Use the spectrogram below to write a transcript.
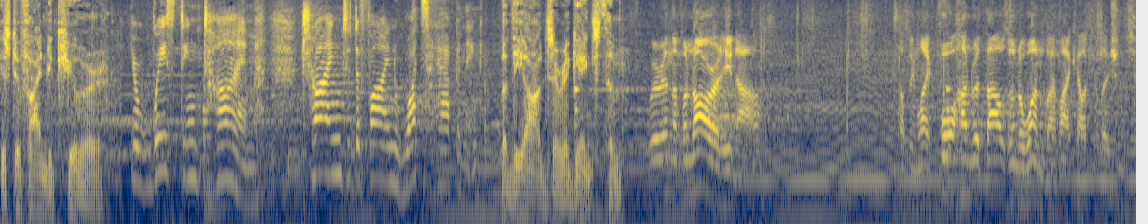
is to find a cure. You're wasting time trying to define what's happening. But the odds are against them. We're in the minority now. Something like 400,000 to 1 by my calculations.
